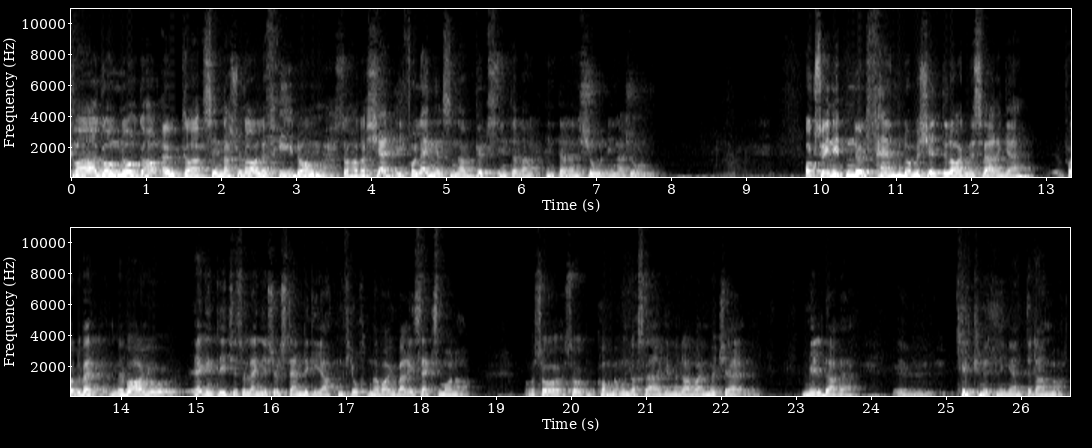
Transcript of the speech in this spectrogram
Hver gang Norge har økt sin nasjonale fridom, så har det skjedd i forlengelsen av Guds intervensjon i nasjonen. Også i 1905, da vi skilte lag med Sverige, for du vet, vi var jo egentlig ikke så lenge selvstendige i 1814. Det var jo bare i seks måneder. Og så, så kom vi under Sverige, men da var en mye mildere uh, tilknytning enn til Danmark.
